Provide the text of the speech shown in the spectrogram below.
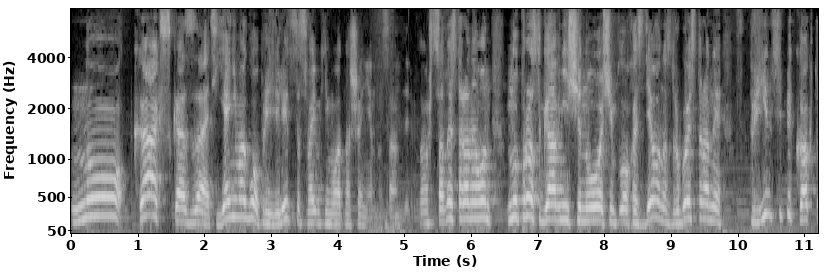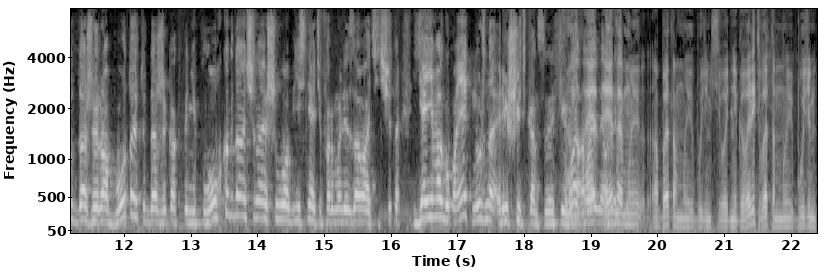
ну, как сказать, я не могу определиться своим к нему отношением, на самом деле. Потому что, с одной стороны, он, ну, просто говнище, но очень плохо сделано. С другой стороны, в принципе, как-то даже работает, и даже как-то неплохо, когда начинаешь его объяснять и формализовать. И что-то я не могу понять, нужно решить к концу эфира. Вот э- это нет. мы, об этом мы и будем сегодня говорить, в этом мы и будем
